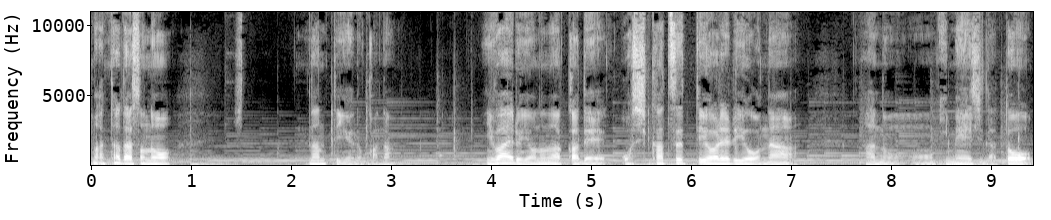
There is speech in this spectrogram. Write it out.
まあただその何て言うのかな。いわゆる世の中で推し活って言われるようなあのイメージだと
